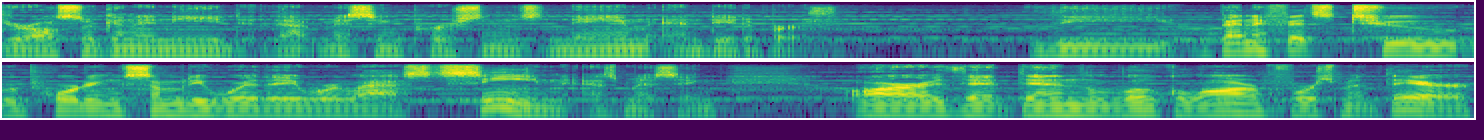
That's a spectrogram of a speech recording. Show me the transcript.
you're also going to need that missing person's name and date of birth. The benefits to reporting somebody where they were last seen as missing are that then the local law enforcement there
